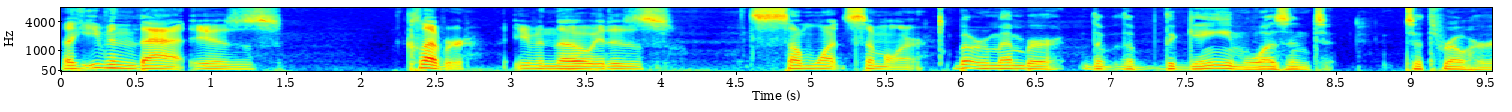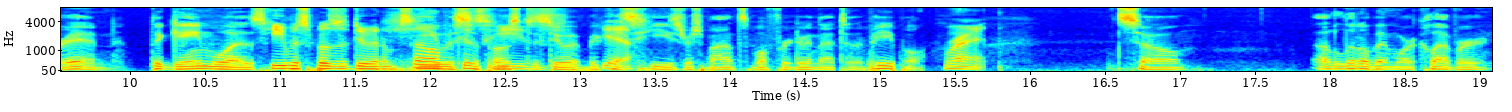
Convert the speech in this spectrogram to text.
Like even that is clever, even though it is somewhat similar. But remember, the, the the game wasn't to throw her in. The game was He was supposed to do it himself. he was supposed to do it because yeah. he's responsible for doing that to the people. right. So, a little bit more clever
